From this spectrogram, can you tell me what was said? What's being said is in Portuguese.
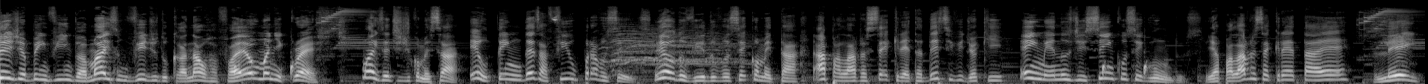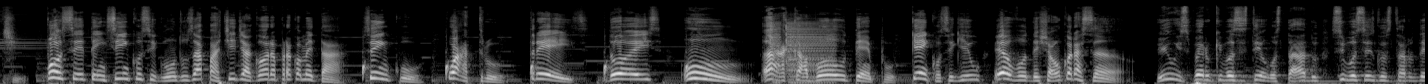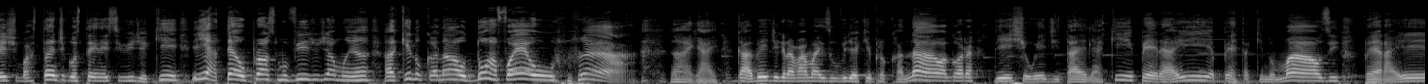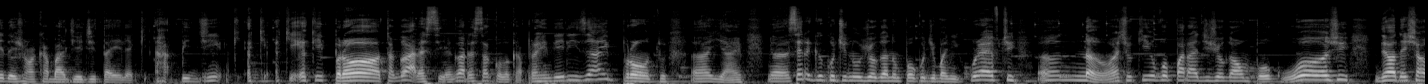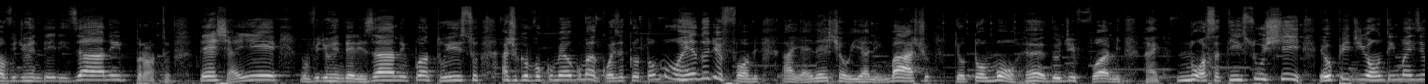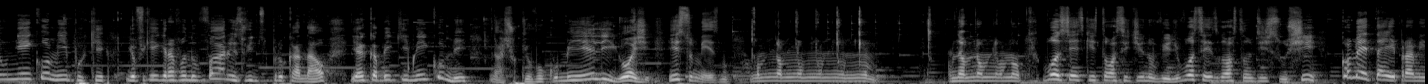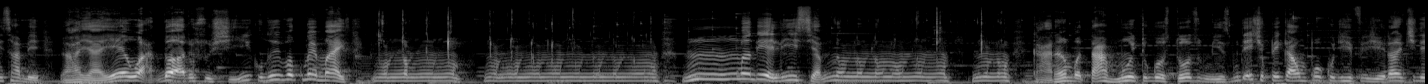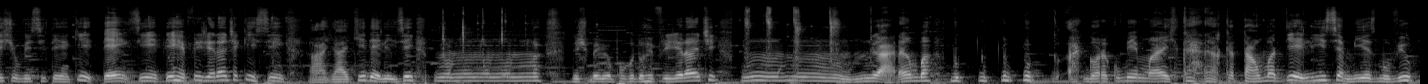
Seja bem-vindo a mais um vídeo do canal Rafael Minecraft. Mas antes de começar, eu tenho um desafio para vocês. Eu duvido você comentar a palavra secreta desse vídeo aqui em menos de 5 segundos. E a palavra secreta é leite. Você tem 5 segundos a partir de agora para comentar. 5, 4, 3, 2, 1. Acabou o tempo. Quem conseguiu, eu vou deixar um coração. Eu espero que vocês tenham gostado. Se vocês gostaram, deixe bastante gostei nesse vídeo aqui. E até o próximo vídeo de amanhã aqui no canal do Rafael. ai, ai, acabei de gravar mais um vídeo aqui pro canal. Agora deixa eu editar ele aqui. Pera aí, aperta aqui no mouse. Pera aí, deixa eu acabar de editar ele aqui rapidinho. Aqui, aqui, aqui, aqui. pronto. Agora sim, agora é só colocar pra renderizar e pronto. Ai, ai. Ah, será que eu continuo jogando um pouco de Minecraft? Ah, não, acho que eu vou parar de jogar um pouco hoje. Deu deixar o vídeo renderizando e pronto. Deixa aí o vídeo renderizando. Enquanto isso, acho que eu vou comer alguma coisa que eu tô morrendo de fome. Ai, deixa eu ir ali embaixo que eu tô morrendo de fome. Ai, nossa, tem sushi. Eu pedi ontem, mas eu nem comi porque eu fiquei gravando vários vídeos pro canal e acabei que nem comi. Acho que eu vou comer ele hoje. Isso mesmo. Vocês que estão assistindo o vídeo, vocês gostam de sushi? Comenta aí pra mim saber. Ai, ai, eu adoro sushi, inclusive vou comer mais. Hum, uma delícia. Caramba, tá muito gostoso mesmo. Deixa eu pegar um pouco de refrigerante. Deixa eu ver se tem aqui. Tem sim, tem refrigerante aqui sim. Ai, ai, que delícia, hein? Deixa eu beber um pouco do refrigerante. Caramba. Agora comer mais. Caraca, tá uma delícia mesmo, viu?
